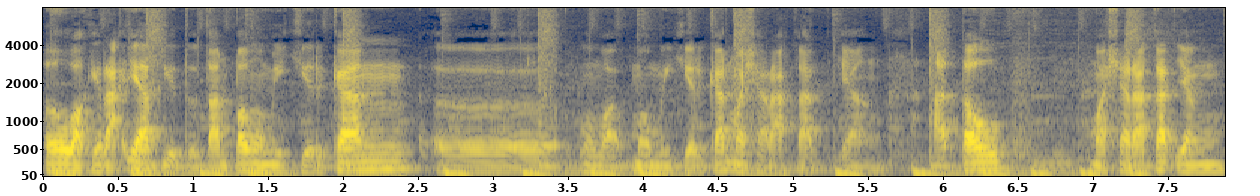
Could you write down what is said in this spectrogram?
uh, wakil rakyat gitu tanpa memikirkan uh, memikirkan masyarakat yang atau masyarakat yang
